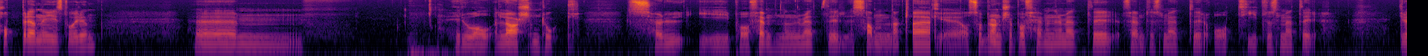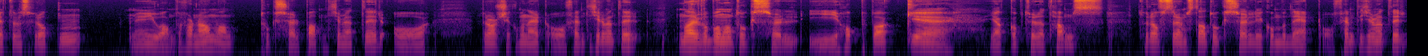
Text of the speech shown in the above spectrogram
hopprennet i historien. Um, Roald Larsen tok sølv på 1500 meter sammenlagt. og også bronse på 500 meter, 5000 meter og 10 000 meter. Grøttumsbråten med Johan til fornavn. vant tok sølv på 18 km og bronse kombinert og 50 km. Narve Bonde tok sølv i hopp bak eh, Jakob Tullet Hams. Torolf Strømstad tok sølv i kombinert og 50 km.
